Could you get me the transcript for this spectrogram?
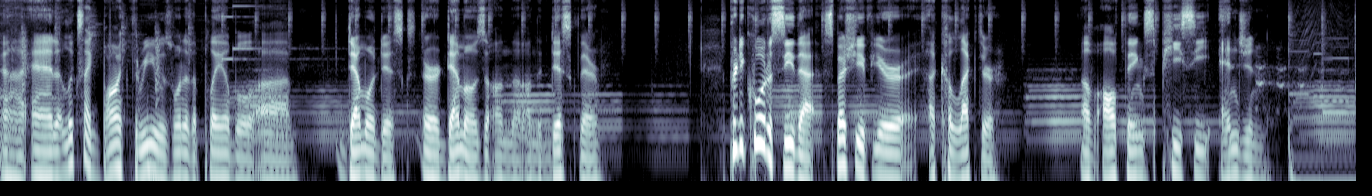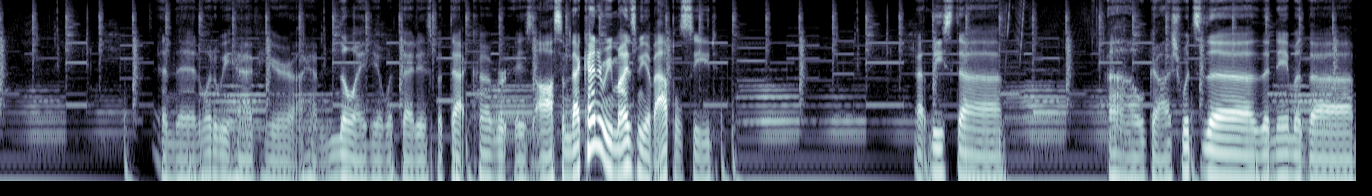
Uh, and it looks like Bonk 3 was one of the playable uh, demo discs or demos on the on the disc there. Pretty cool to see that, especially if you're a collector of all things PC Engine. And then what do we have here? I have no idea what that is, but that cover is awesome. That kind of reminds me of Appleseed. At least, uh, oh gosh, what's the the name of the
